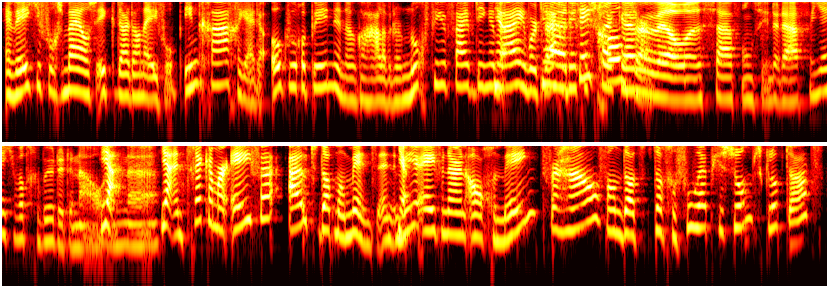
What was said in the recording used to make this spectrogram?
en weet je, volgens mij als ik daar dan even op inga, ga jij daar ook weer op in. En dan halen we er nog vier, vijf dingen bij. En wordt het ja, eigenlijk steeds groter. hebben we wel eh, s s'avonds inderdaad. Van jeetje, wat gebeurde er nou? Ja. En, eh, Ja, en trek er maar even uit dat moment. En Ja. meer even naar een algemeen verhaal. Van dat, dat gevoel heb je soms, klopt dat?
